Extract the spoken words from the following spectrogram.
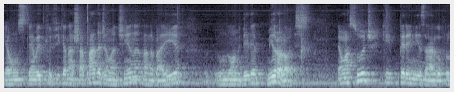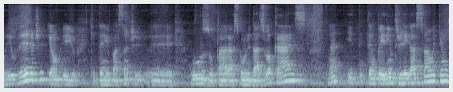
é um sistema que fica na Chapada Diamantina, lá na Bahia. O nome dele é Miroróis. É um açude que pereniza a água para o Rio Verde, que é um rio que tem bastante eh, uso para as comunidades locais, né? e tem um perímetro de irrigação e tem um,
